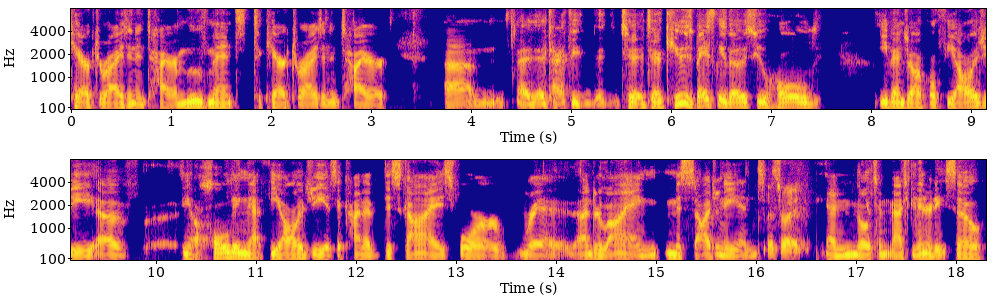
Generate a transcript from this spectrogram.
characterize an entire movement, to characterize an entire, um, entire to, to accuse basically those who hold evangelical theology of you know holding that theology as a kind of disguise for re- underlying misogyny and that's right. and militant masculinity. So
